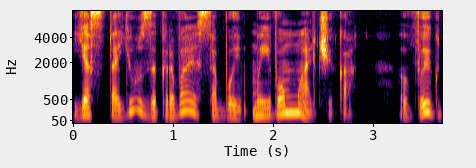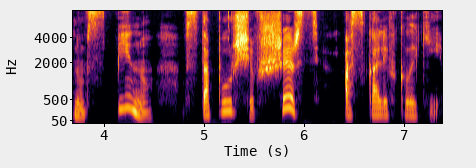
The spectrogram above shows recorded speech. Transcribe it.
я стою, закрывая собой моего мальчика, выгнув спину, встопорщив шерсть, оскалив клыки.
